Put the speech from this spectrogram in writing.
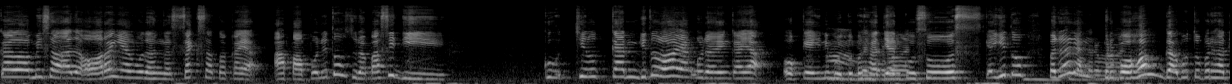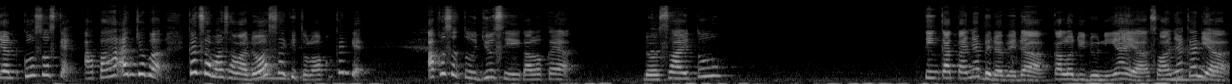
kalau misal ada orang yang udah nge-sex atau kayak apa pun itu sudah pasti di kucilkan gitu loh yang udah yang kayak oke ini Hmm, butuh perhatian banget. khusus. Kayak gitu. Padahal yang banget. berbohong nggak butuh perhatian khusus kayak apaan coba? Kan sama-sama dosa Hmm. gitu loh. Aku kan kayak aku setuju sih kalau kayak dosa itu tingkatannya beda-beda kalau di dunia ya. Soalnya kan ya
